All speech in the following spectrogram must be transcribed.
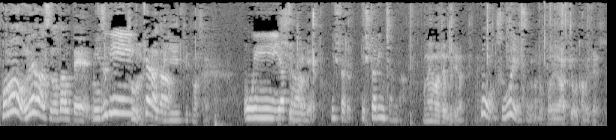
このウエハースの段って水着キャラが水着って言ってましたね。多いやつなんで。イシュタル。イシュタリンちゃんだ。この辺は全部レアですね。もうすごいですねあ。とこれは今日食べたやつですね。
